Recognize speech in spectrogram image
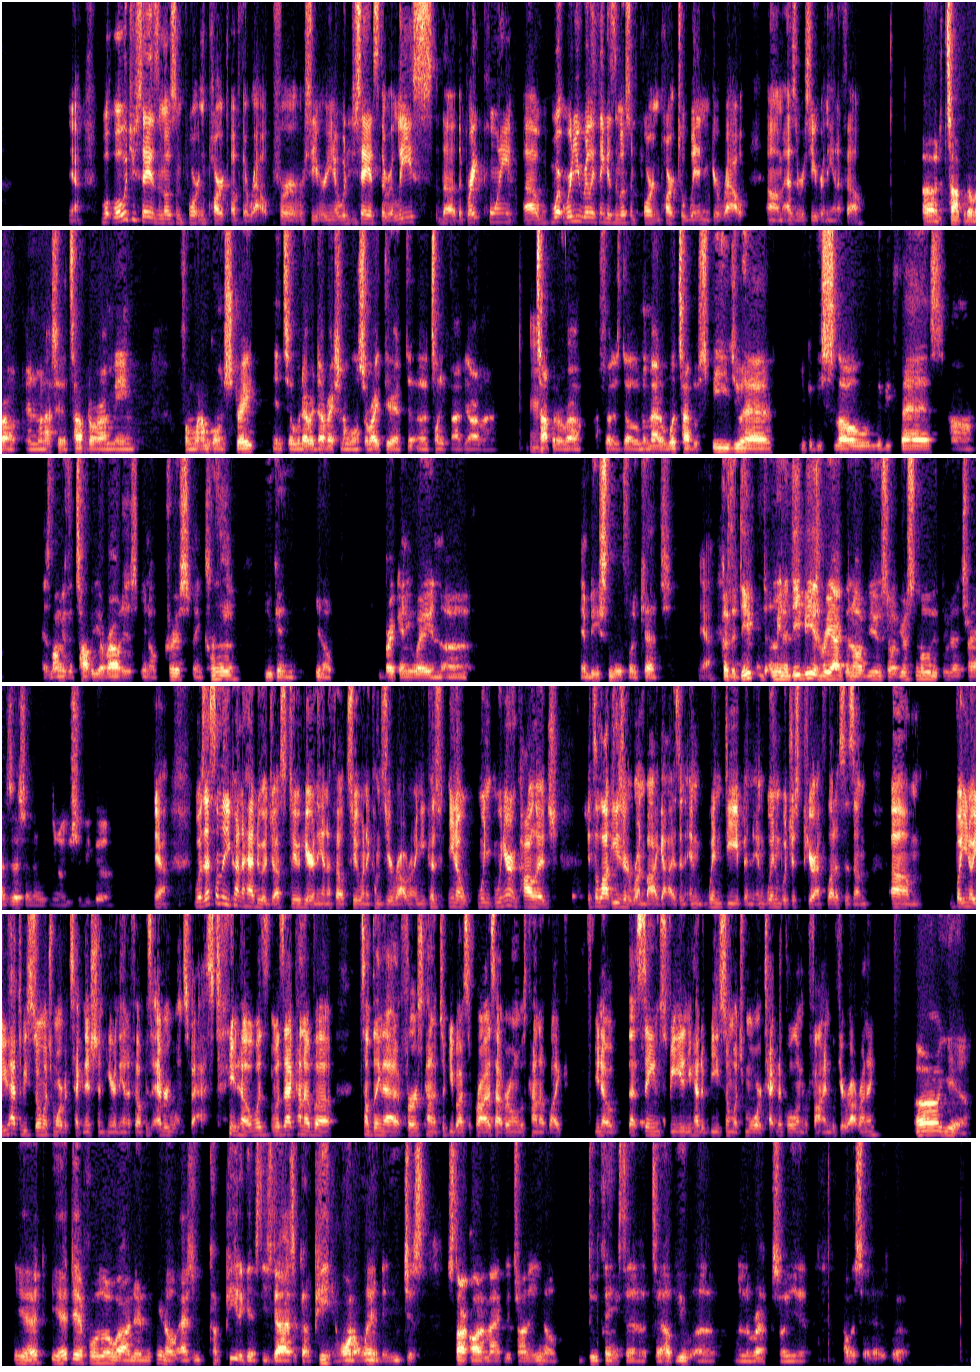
Yeah. What, what would you say is the most important part of the route for a receiver? You know, would you say it's the release, the the break point? Uh, where, where do you really think is the most important part to win your route? um, as a receiver in the NFL? Uh, the top of the route, and when I say the top of the route, I mean from when I'm going straight into whatever direction I'm going. So right there at the uh, 25 yard line, mm-hmm. top of the route. I feel as though no matter what type of speed you have, you could be slow, you could be fast. Um, as long as the top of your route is, you know, crisp and clean, you can, you know, break anyway and uh, and be smooth for the catch. Yeah. Because the deep, I mean, the DB is reacting off you. So if you're smooth through that transition, then you know you should be good. Yeah. Was that something you kind of had to adjust to here in the NFL too when it comes to your route running? Because you know when when you're in college, it's a lot easier to run by guys and, and win deep and, and win with just pure athleticism. Um, but you know you have to be so much more of a technician here in the NFL because everyone's fast. You know, was was that kind of a something that at first kind of took you by surprise? How everyone was kind of like, you know, that same speed, and you had to be so much more technical and refined with your route running. Uh, yeah, yeah, it, yeah, it did for a little while, and then you know, as you compete against these guys and compete and want to win, then you just start automatically trying to, you know, do things to to help you uh win the rep. So yeah, I would say that as well.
